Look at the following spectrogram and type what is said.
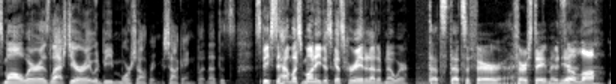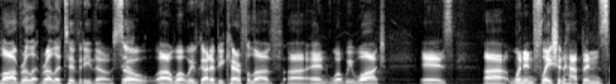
small, whereas last year it would be more shocking. Shocking, but that just speaks to how much money just gets created out of nowhere. That's that's a fair fair statement. It's yeah. a law law of rel- relativity, though. So yeah. uh, what we've got to be careful of, uh, and what we watch, is uh, when inflation happens,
